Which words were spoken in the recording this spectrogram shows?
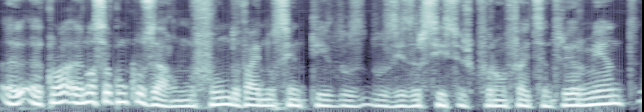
A, a, a, nossa conclusão, no fundo, vai no sentido dos, dos exercícios que foram feitos anteriormente,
